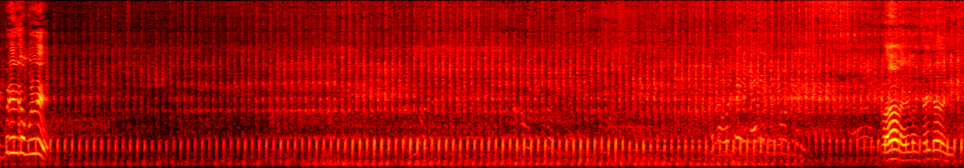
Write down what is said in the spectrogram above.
இப்படி இருக்க முள்ளு. பரவாயில்ல இது கொஞ்சம் சைஸாக இருக்குது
